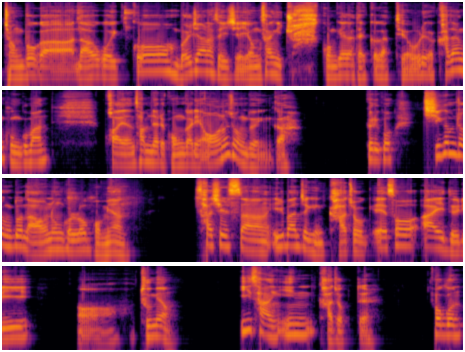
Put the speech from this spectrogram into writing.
정보가 나오고 있고 멀지 않아서 이제 영상이 쫙 공개가 될 것 같아요. 우리가 가장 궁금한 과연 3열의 공간이 어느 정도인가. 그리고 지금 정도 나오는 걸로 보면 사실상 일반적인 가족에서 아이들이 어, 두 명, 이상인 가족들 혹은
